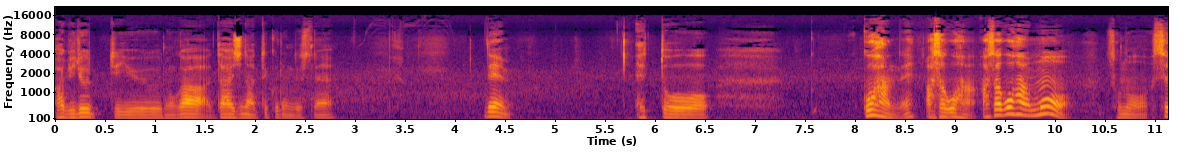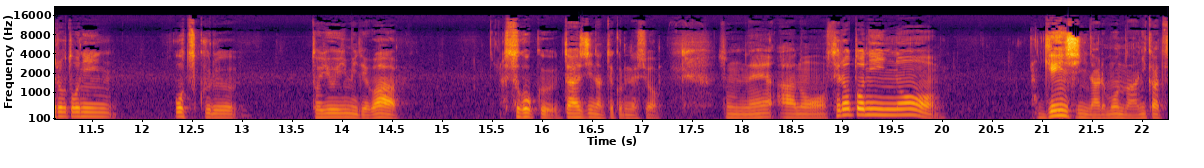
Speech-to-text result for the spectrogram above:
浴びるっていうのが大事になってくるんですね。でえっとご飯ね朝ごはん朝ごはんもそのセロトニンを作るという意味ではすごく大事になってくるんですよ。そのねあのセロトニンの原子になるものは何かって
